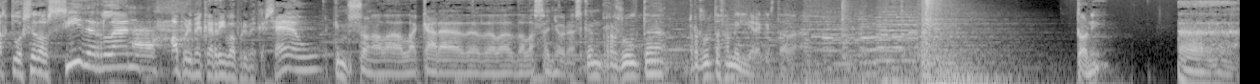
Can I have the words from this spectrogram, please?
actuació del Ciderland, el primer que arriba, el primer que seu... Que em sona la, la cara de, de, la, de la senyora? És que em resulta, resulta familiar, aquesta dona. Toni, uh,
